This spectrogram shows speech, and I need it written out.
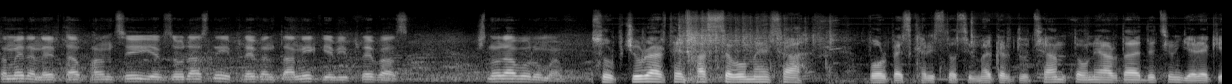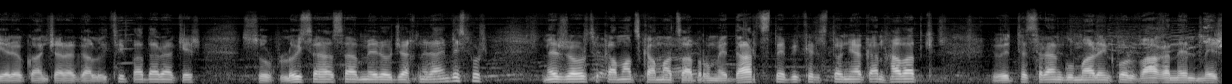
տները ներթափանցի եւ զորացնի իբրև ընտանիք եւ իբրև ազգ։ Շնորհավորում եմ։ Սուրբ ջուրը արդեն հասցվում է սա որպես Քրիստոսի մկրտության տոնի արտահայտություն երեք երեկոյան ճարագալույցի պատարակ էր Սուրբ լույսը հասավ մեր օջախները այնպես որ մեր ժողովուրդը կամած ապրում է դարձ դեպի քրիստոնեական հավատք եթե սրան գումարենք որ վաղնել մեր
